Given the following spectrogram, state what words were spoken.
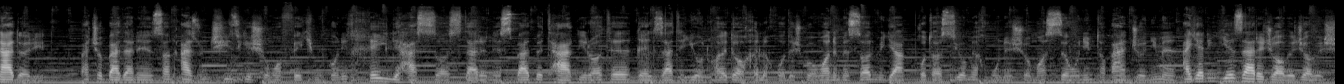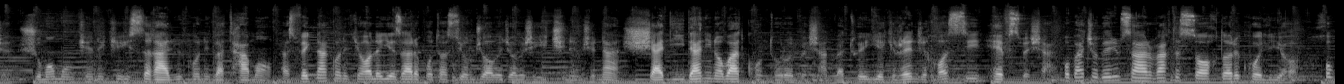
ندارید. بچه بدن انسان از اون چیزی که شما فکر می‌کنید خیلی حساس در نسبت به تغییرات غلظت یونهای داخل خودش. به عنوان مثال میگم پتاسیم خون شما 3.5 تا 5.5 اگر این یه ذره جابجا بشه شما ممکنه که ایست قلبی کنید و تمام. پس فکر نکنید که حالا یه ذره پتاسیم جابجا بشه هیچی نمیشه. نه شدیدا اینا باید کنترل بشن و توی یک رنج خاصی حفظ بشن. خب بچه بریم سر وقت ساختار کلیا خب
